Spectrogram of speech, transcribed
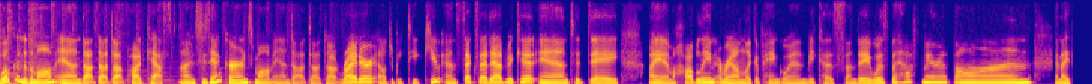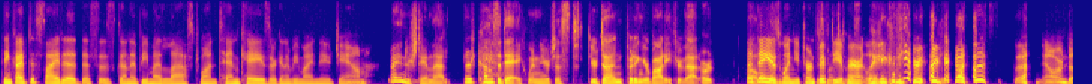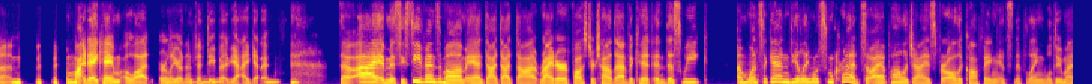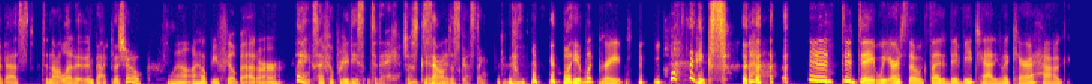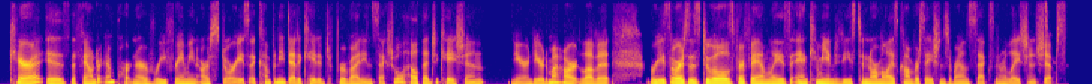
Welcome to the Mom and Dot Dot Dot podcast. I'm Suzanne Kearns, mom and dot dot dot writer, LGBTQ and sex ed advocate, and today I am hobbling around like a penguin because Sunday was the half marathon, and I think I've decided this is going to be my last one. 10Ks are going to be my new jam. I understand that. There comes a day when you're just you're done putting your body through that or that well, day is when you turn 50 apparently. now I'm done. My day came a lot earlier than 50, but yeah, I get it. So I am Missy Stevens, mom and dot dot dot writer, foster child advocate, and this week I'm once again dealing with some crud. So I apologize for all the coughing and sniffling. We'll do my best to not let it impact the show. Well, I hope you feel better. Thanks. I feel pretty decent today. Just Good. sound disgusting. well, you look great. well, thanks. and today we are so excited to be chatting with Kara Haug. Kara is the founder and partner of Reframing Our Stories, a company dedicated to providing sexual health education, near and dear to my heart, love it, resources, tools for families and communities to normalize conversations around sex and relationships.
